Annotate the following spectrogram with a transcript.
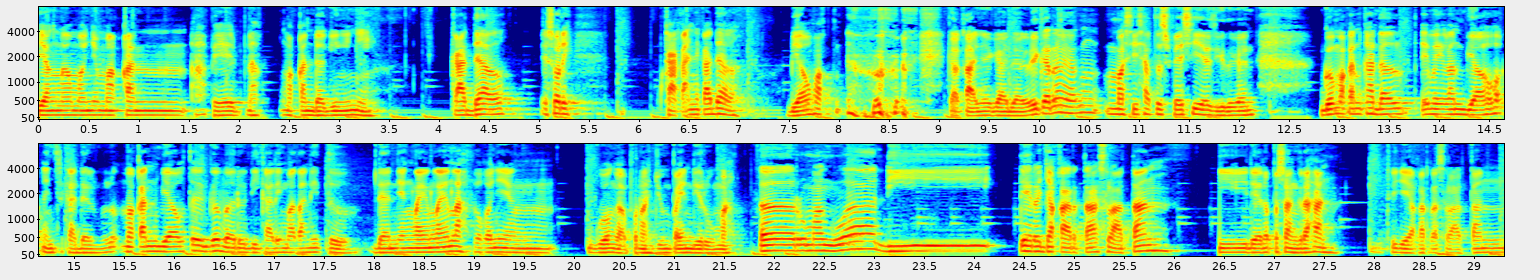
yang namanya makan apa ya nah, makan daging ini? Kadal. Eh sorry. Kakaknya kadal biawak kakaknya kadal karena memang masih satu spesies gitu kan. Gue makan kadal eh makan biawak anjir kadal mulu. Makan biawak tuh gue baru di Kalimantan itu. Dan yang lain-lain lah pokoknya yang gue nggak pernah jumpain di rumah. Uh, rumah gue di daerah Jakarta Selatan di daerah Pesanggerahan. Itu Jakarta Selatan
